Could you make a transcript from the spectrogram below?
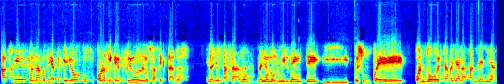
Así es, Fernando. Fíjate que yo, pues ahora sí que fui uno de los afectados el año pasado, el año 2020, y pues un, cuando estaba ya la pandemia,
